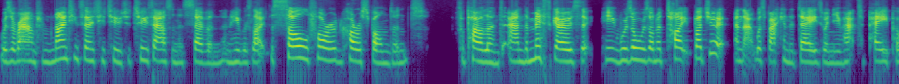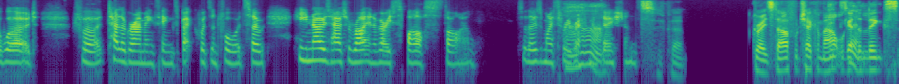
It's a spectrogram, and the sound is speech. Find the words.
was around from 1932 to 2007, and he was like the sole foreign correspondent for Poland. And the myth goes that he was always on a tight budget, and that was back in the days when you had to pay per word for telegramming things backwards and forwards. So he knows how to write in a very sparse style. So those are my three Ah. recommendations. Superb. Great stuff. We'll check them out. We'll get the links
